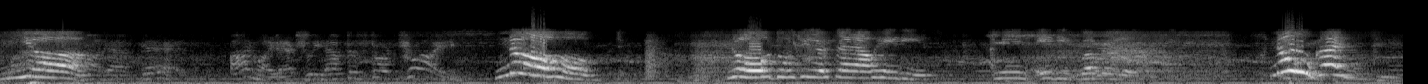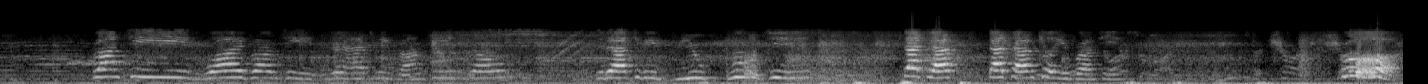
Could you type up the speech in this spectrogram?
Yeah. No! No, don't you dare send out Hades. I mean, Hades, whoever it is. No, guys! Brontes, why Brontes? Did it have to be Brontes, though? Did it have to be you, Brontes? That's that. That's how I'm killing you, Brontes. Ugh!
